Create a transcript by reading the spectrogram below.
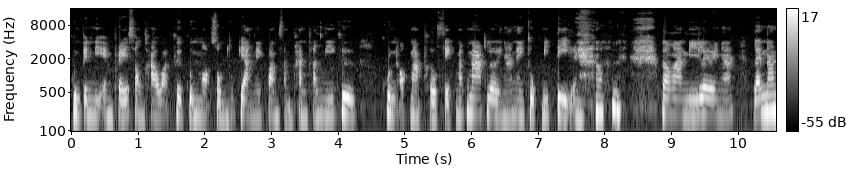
คุณเป็น The Empress ของเขาอะคือคุณเหมาะสมทุกอย่างในความสัมพันธ์ครั้งนี้คือ คุณออกมาเพอร์เฟกมาก ๆ เลยนะ ในทุกมิติเลย ประมาณนี้เลยนะ และนั่น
